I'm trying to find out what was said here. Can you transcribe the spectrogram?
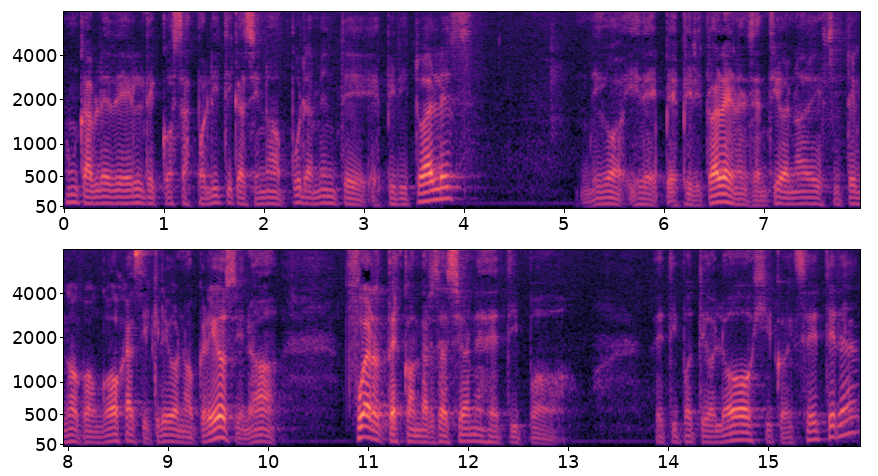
nunca hablé de él de cosas políticas, sino puramente espirituales. Digo, y de espirituales en el sentido no de si tengo congojas, si creo o no creo, sino fuertes conversaciones de tipo, de tipo teológico, etcétera.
